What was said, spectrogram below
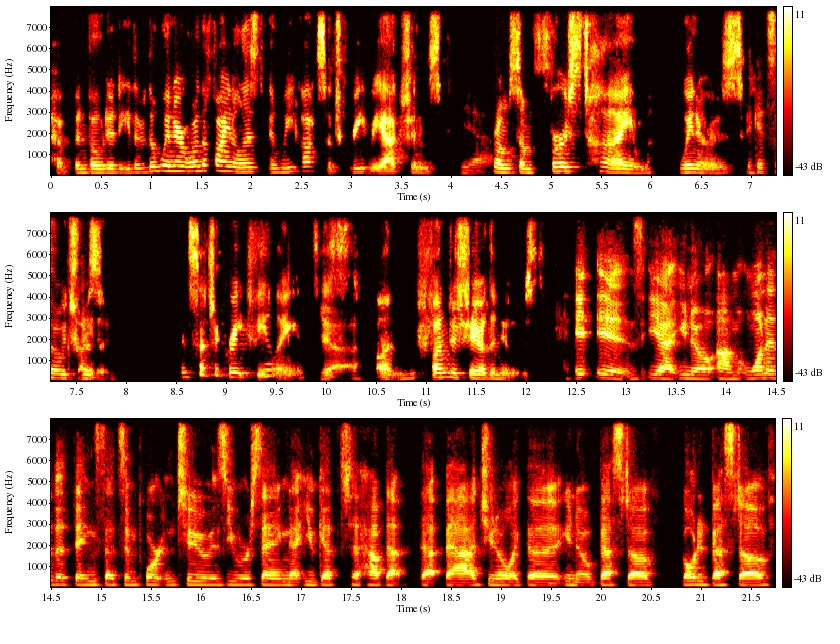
have been voted either the winner or the finalist. And we got such great reactions yeah. from some first time winners. It gets so excited. Was, it's such a great feeling. It's yeah. fun, fun to share the news. It is. Yeah. You know, um, one of the things that's important too is you were saying that you get to have that that badge, you know, like the, you know, best of voted best of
